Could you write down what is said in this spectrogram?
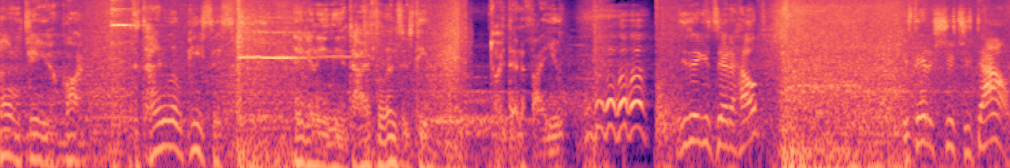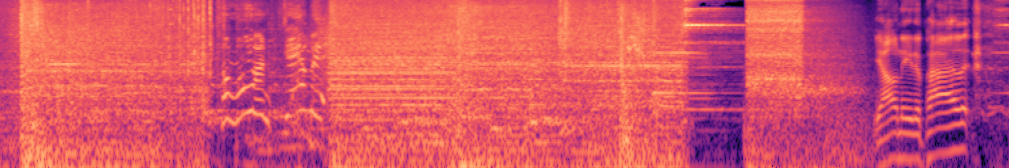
I'm gonna tear you apart. The tiny little pieces. They're gonna need the entire forensics team to identify you. You think it's there to help? It's there to shoot you down. Come on, damn it! Y'all need a pilot?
